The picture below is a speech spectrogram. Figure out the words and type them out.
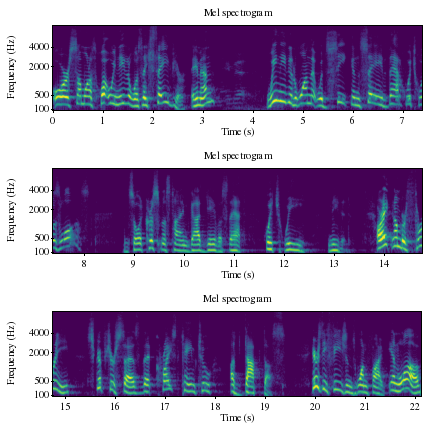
or someone else. What we needed was a Savior. Amen? Amen? We needed one that would seek and save that which was lost. And so at Christmas time, God gave us that which we needed. All right, number three, Scripture says that Christ came to adopt us. Here's Ephesians 1 5. In love,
